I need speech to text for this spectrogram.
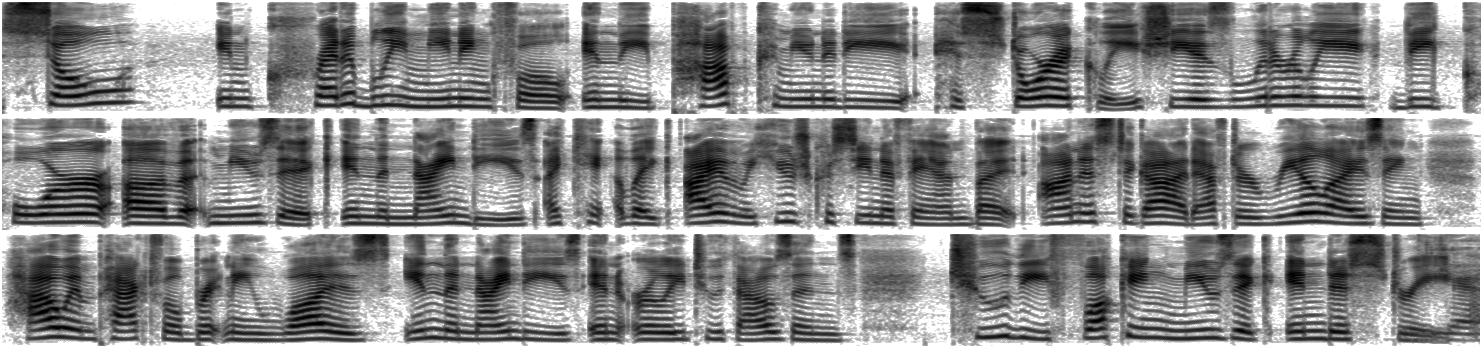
so incredibly meaningful in the pop community historically. She is literally the core of music in the 90s. I can't, like, I am a huge Christina fan, but honest to God, after realizing how impactful Britney was in the 90s and early 2000s, to the fucking music industry. Yeah.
